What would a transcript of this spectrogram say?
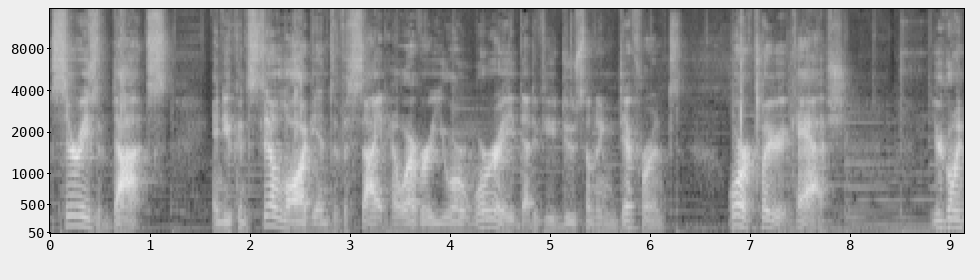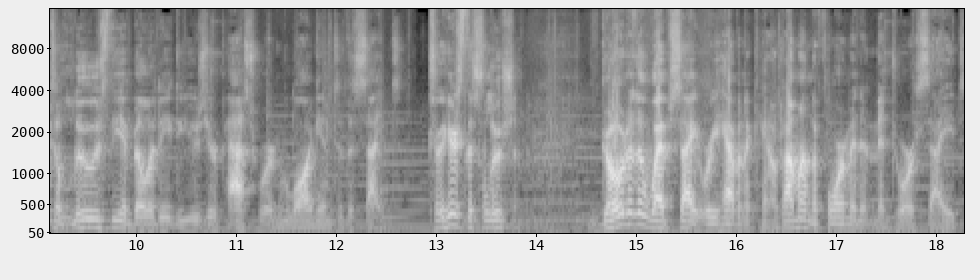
series of dots, and you can still log into the site. However, you are worried that if you do something different or clear your cache, you're going to lose the ability to use your password and log into the site. So here's the solution go to the website where you have an account. I'm on the 4 Minute Mentor site.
